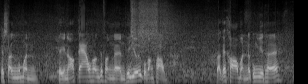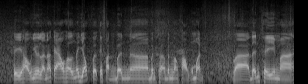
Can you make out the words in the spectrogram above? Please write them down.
cái sân của mình thì nó cao hơn cái phần nền phía dưới của văn phòng. Và cái kho mình nó cũng như thế thì hầu như là nó cao hơn nó dốc về cái phần bên ờ, bên bên văn phòng của mình. Và đến khi mà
